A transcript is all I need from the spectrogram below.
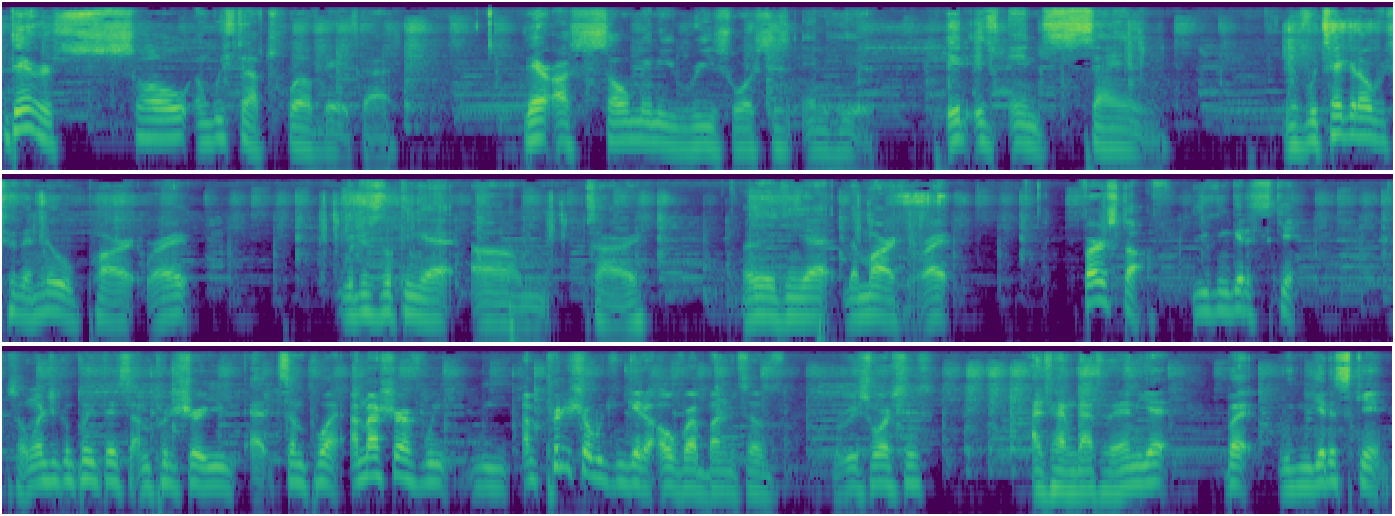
there is so, and we still have 12 days, guys. There are so many resources in here. It is insane. If we take it over to the new part, right? We're just looking at, um, sorry. We're looking at the market, right? First off, you can get a skin. So once you complete this, I'm pretty sure you, at some point, I'm not sure if we, we I'm pretty sure we can get an overabundance of resources. I just haven't got to the end yet, but we can get a skin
